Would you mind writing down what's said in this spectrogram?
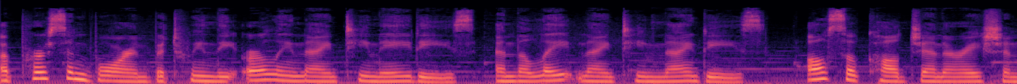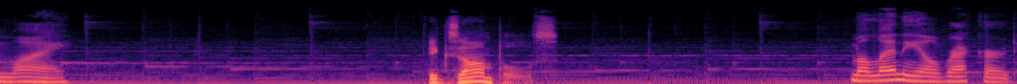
a person born between the early 1980s and the late 1990s, also called Generation Y. Examples Millennial record.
